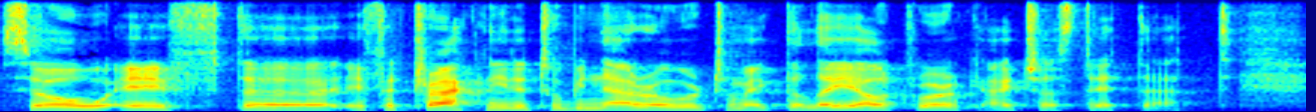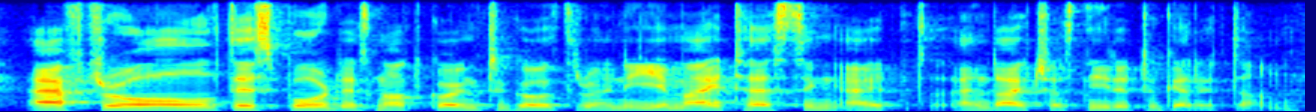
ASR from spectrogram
so if, the, if a track needed to be narrower to make the layout work, I just did that. After all, this board is not going to go through any EMI testing and I just needed to get it done.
